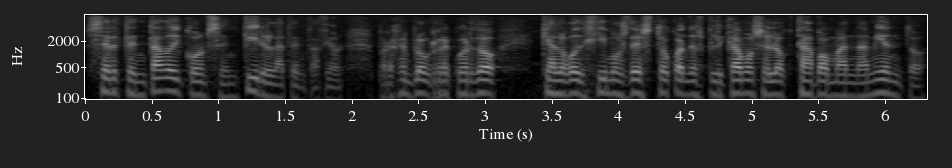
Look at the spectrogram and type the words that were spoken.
ser tentado y consentir en la tentación. Por ejemplo, recuerdo que algo dijimos de esto cuando explicamos el octavo mandamiento.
